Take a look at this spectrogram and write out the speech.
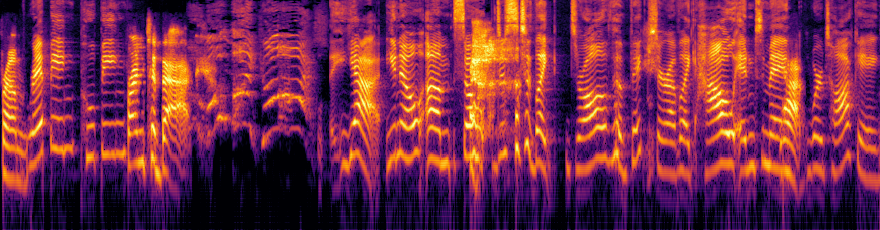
from ripping, pooping, front to back. yeah you know um so just to like draw the picture of like how intimate Yeah. we're talking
